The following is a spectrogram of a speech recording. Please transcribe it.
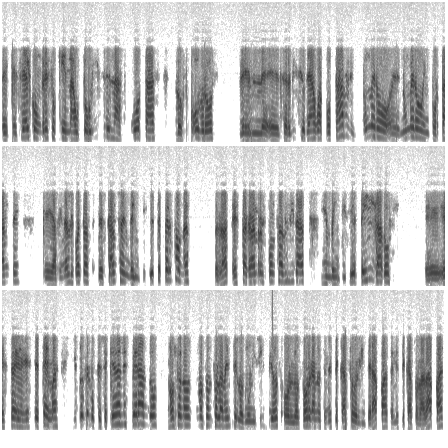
de que sea el Congreso quien autorice las cuotas, los cobros del eh, servicio de agua potable, número eh, número importante que a final de cuentas descansa en 27 personas, ¿verdad? Esta gran responsabilidad y en 27 hígados eh, este este tema y entonces los que se quedan esperando no son no son solamente los municipios o los órganos, en este caso el Interapas, en este caso la DAPA,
